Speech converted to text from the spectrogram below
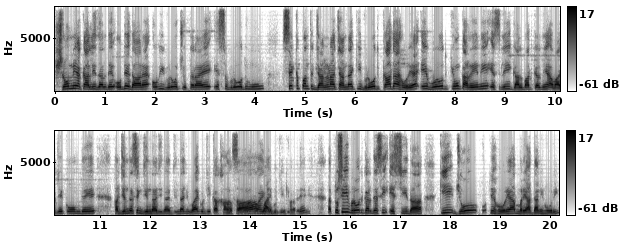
ਸ਼੍ਰੋਮਣੀ ਅਕਾਲੀ ਦਲ ਦੇ ਅਹੁਦੇਦਾਰ ਹੈ ਉਹ ਵੀ ਵਿਰੋਧ ਚ ਉਤਰ ਆਏ। ਇਸ ਵਿਰੋਧ ਨੂੰ ਸਿੱਖ ਪੰਥ ਜਾਣਨਾ ਚਾਹੁੰਦਾ ਕਿ ਵਿਰੋਧ ਕਾਹਦਾ ਹੋ ਰਿਹਾ ਇਹ ਵਿਰੋਧ ਕਿਉਂ ਕਰ ਰਹੇ ਨੇ? ਇਸ ਲਈ ਗੱਲਬਾਤ ਕਰਦੇ ਹਾਂ ਆਵਾਜ਼ੇ ਕੌਮ ਦੇ ਹਰਜਿੰਦਰ ਸਿੰਘ ਜਿੰਦਾ ਜੀ ਦਾ ਜਿੰਦਾ ਜੀ ਵਾਹਿਗੁਰੂ ਜੀ ਕਾ ਖਾਲਸਾ ਵਾਹਿਗੁਰੂ ਜੀ ਕੀ ਫਤਿਹ। ਤੁਸੀਂ ਵਿਰੋਧ ਕਰਦੇ ਸੀ ਇਸ ਚੀਜ਼ ਦਾ ਕਿ ਜੋ ਉੱਥੇ ਹੋ ਰਿਹਾ ਮਰਿਆਦਾ ਨਹੀਂ ਹੋ ਰਹੀ।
